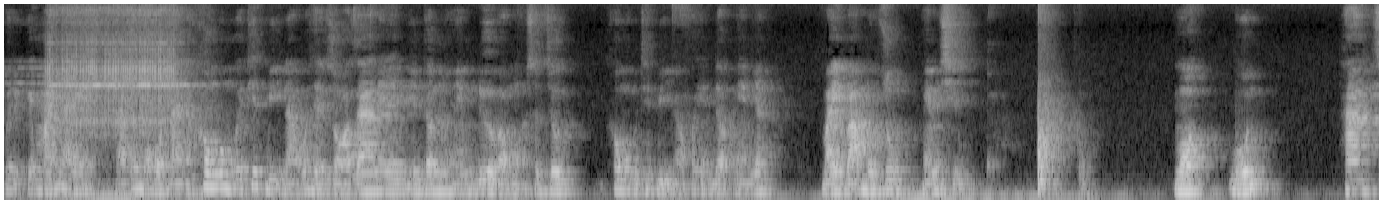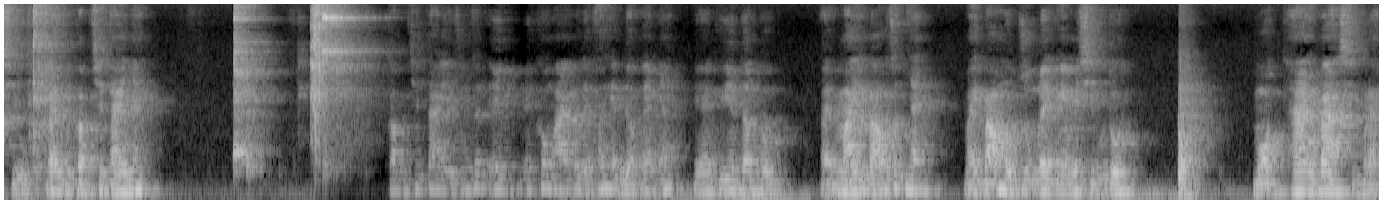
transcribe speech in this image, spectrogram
với cái máy này là cái bộ hột này là không có một cái thiết bị nào có thể dò ra nên em yên tâm em đưa vào mọi sân chơi không có một thiết bị nào phát hiện được anh em nhé. Máy báo một dung em xỉu. Một bốn hai xỉu. Đây tôi cầm trên tay nhé. Cầm trên tay thì cũng rất êm nên không ai có thể phát hiện được em nhé. Thì em cứ yên tâm thôi. Đấy, máy báo rất nhanh. Máy báo một dụng đây em mới xỉu tôi. Một hai ba xỉu này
